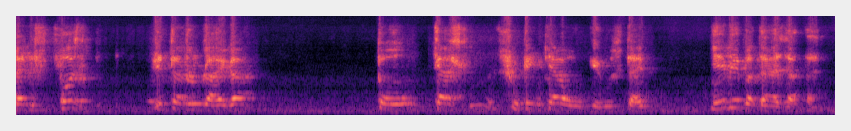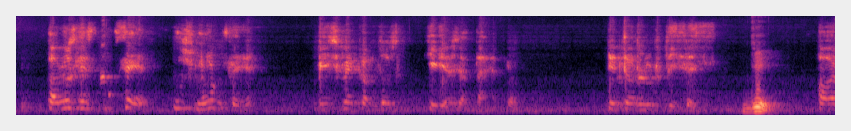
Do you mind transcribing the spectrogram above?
And first interlude आएगा। तो क्या शूटिंग क्या होगी उस टाइम ये भी बताया जाता है। और उस हिसाब से उस मूड से बीच में कंपोज किया जाता है। इंटरलूड पीसेस जी। और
